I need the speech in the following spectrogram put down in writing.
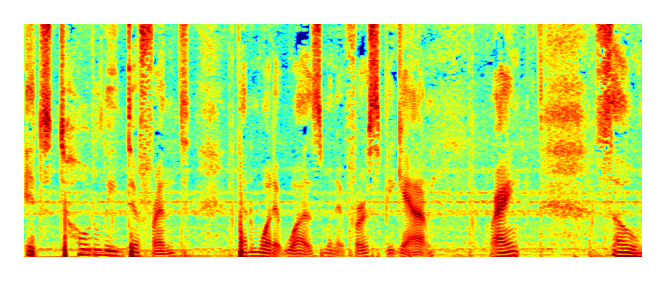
it's totally different than what it was when it first began, right? So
